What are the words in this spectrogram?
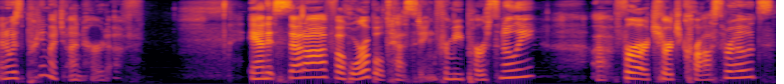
and it was pretty much unheard of. And it set off a horrible testing for me personally, uh, for our church crossroads.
